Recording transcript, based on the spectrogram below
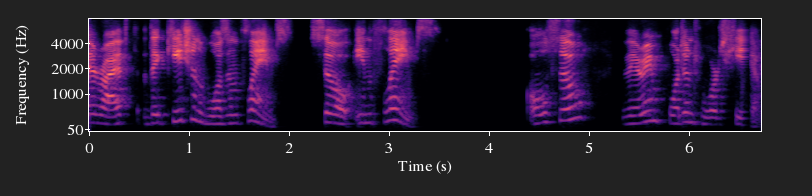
arrived, the kitchen was in flames. So in flames. Also, very important word here.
